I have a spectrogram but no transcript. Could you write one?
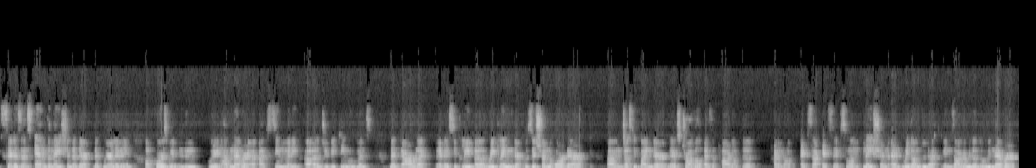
citizens and the nation that they're that we are living in. Of course, we didn't. We have never. I've seen many uh, LGBT movements that are like basically uh, reclaiming their position or they're um, justifying their their struggle as a part of the I don't know ex ex epsilon nation, and we don't do that in Zagreb. We don't do. We never.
